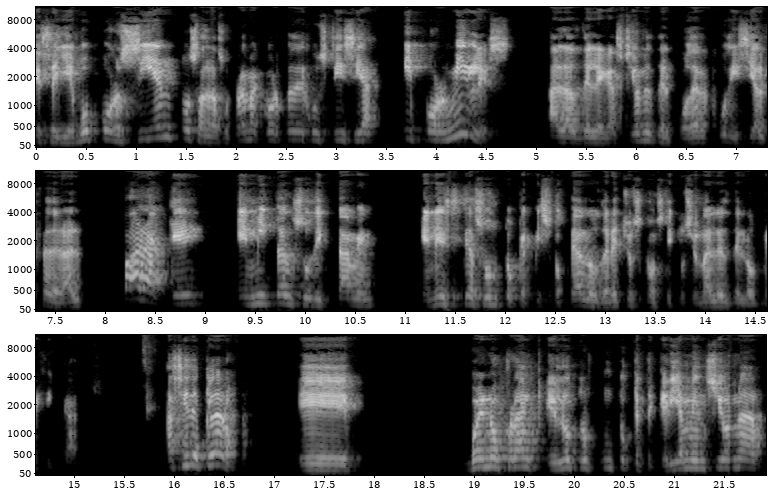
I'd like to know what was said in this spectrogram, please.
que se llevó por cientos a la Suprema Corte de Justicia y por miles a las delegaciones del Poder Judicial Federal para que emitan su dictamen en este asunto que pisotea los derechos constitucionales de los mexicanos. Así de claro. Eh, bueno, Frank, el otro punto que te quería mencionar,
